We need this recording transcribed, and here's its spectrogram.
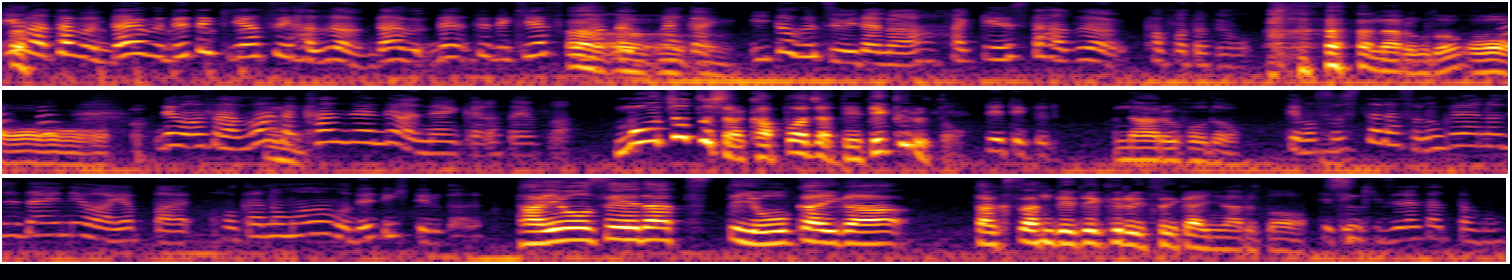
今多分だいぶ出てきやすいはずなの。だいぶで出てきやすくなったうんうんうんうん。なんか糸口みたいなの発見したはずなのカッパたちも。なるほど。おうおでもさまだ完全ではないからさやっぱ。もうちょっとしたらカッパはじゃあ出てくると？出てくる。なるほど。でもそしたらそのぐらいの時代にはやっぱ他のものも出てきてるから。多様性だっつって妖怪がたくさん出てくる世界になると。出てきづらかったもん。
